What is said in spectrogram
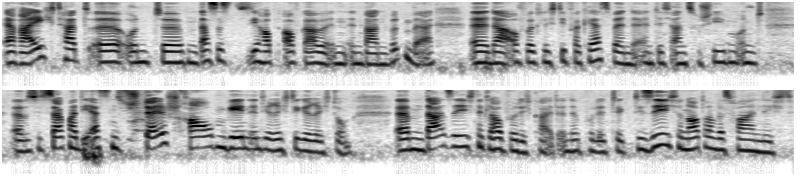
erreicht hat. Äh, und äh, das ist die Hauptaufgabe in, in Baden-Württemberg, äh, da auch wirklich die Verkehrswende endlich anzuschieben. Und äh, ich sage mal, die ersten Stellschrauben gehen in die richtige Richtung. Ähm, da sehe ich eine Glaubwürdigkeit in der Politik. Die sehe ich in Nordrhein-Westfalen nicht.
